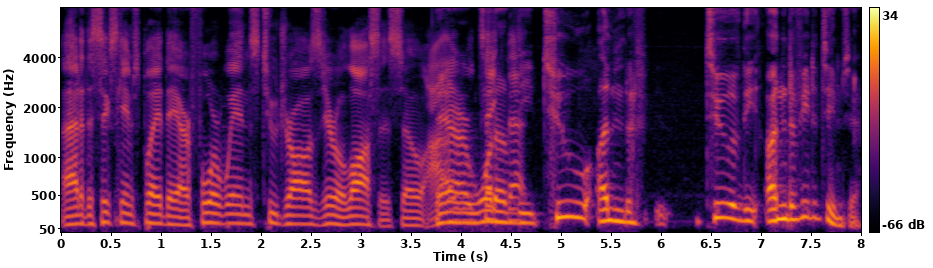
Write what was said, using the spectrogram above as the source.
out of the six games played. They are four wins, two draws, zero losses. So They I are one of that. the two undefe- two of the undefeated teams here.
